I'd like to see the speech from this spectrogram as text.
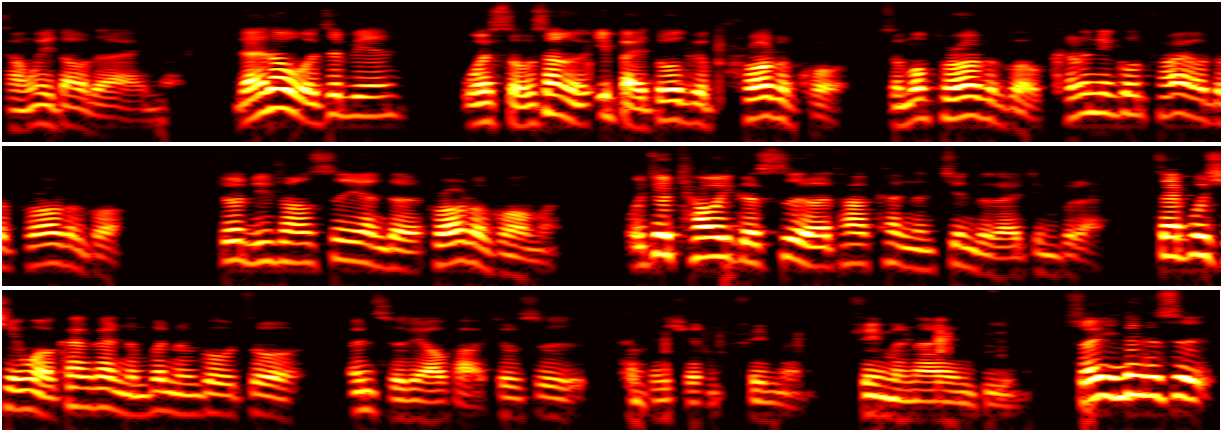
肠胃道的癌嘛。来到我这边。”我手上有一百多个 protocol，什么 protocol？clinical trial 的 protocol，就临床试验的 protocol 嘛。我就挑一个适合他，看能进得来进不来。再不行，我看看能不能够做恩慈疗法，就是 compassion treatment，treatment IND。所以那个是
